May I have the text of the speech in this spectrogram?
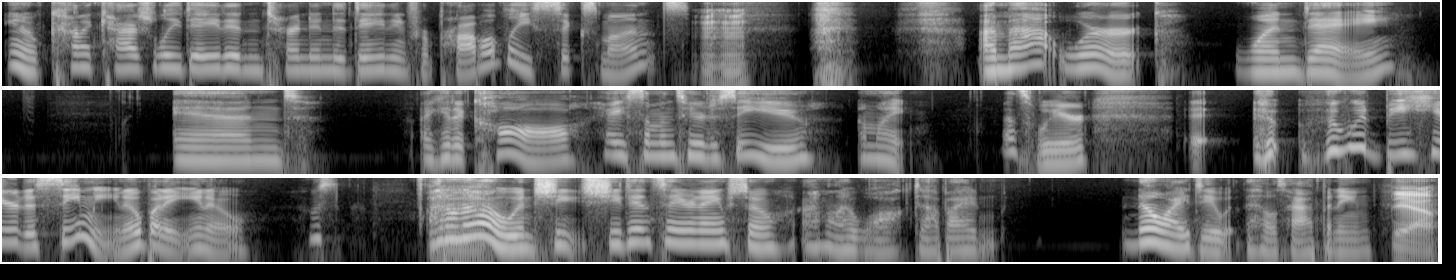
you know kind of casually dated and turned into dating for probably 6 months Mm-hmm. I'm at work one day and I get a call. Hey, someone's here to see you. I'm like, that's weird. Eh, Who, who would be here to see me? Nobody, you know, who's, I don't Mm. know. And she, she didn't say her name. So I'm like, walked up. I had no idea what the hell's happening. Yeah.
